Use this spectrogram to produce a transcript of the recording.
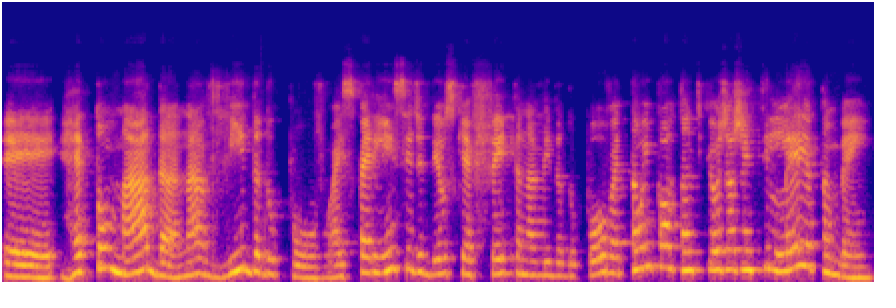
é, retomada na vida do povo. A experiência de Deus que é feita na vida do povo é tão importante que hoje a gente leia também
